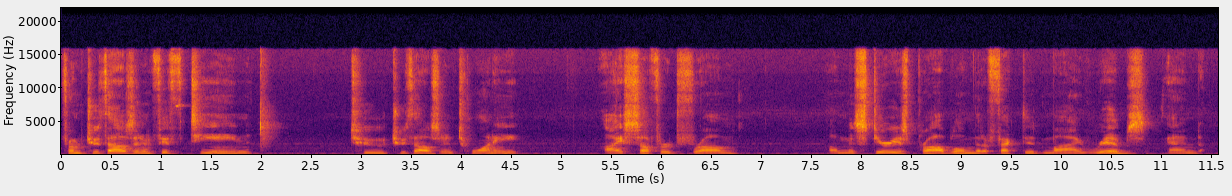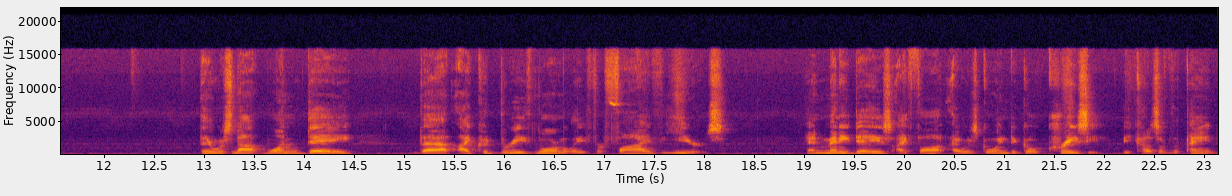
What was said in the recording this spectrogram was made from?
From 2015 to 2020, I suffered from a mysterious problem that affected my ribs, and there was not one day that I could breathe normally for five years. And many days I thought I was going to go crazy because of the pain.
